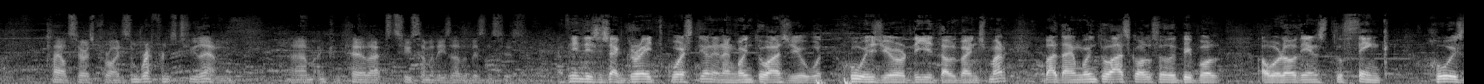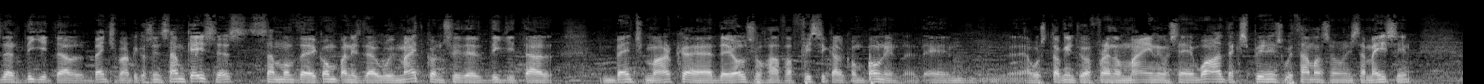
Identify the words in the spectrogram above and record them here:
cloud service providers and reference to them um, and compare that to some of these other businesses. I think this is a great question, and I'm going to ask you what, who is your digital benchmark, but I'm going to ask also the people our audience to think who is their digital benchmark because in some cases some of the companies that we might consider digital benchmark uh, they also have a physical component. And I was talking to a friend of mine who was saying well the experience with Amazon is amazing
